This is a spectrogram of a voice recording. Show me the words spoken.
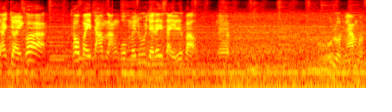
ตาจ่อยก็เข้าไปตามหลังผมไม่รู้จะได้ใส่หรือเปล่านะครับโอ้หลุดงามครับ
